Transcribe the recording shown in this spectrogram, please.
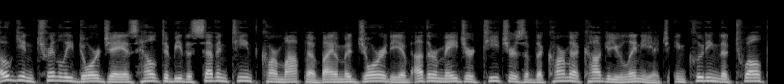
Ogyen Trinley Dorje is held to be the 17th Karmapa by a majority of other major teachers of the Karma Kagyu lineage including the 12th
